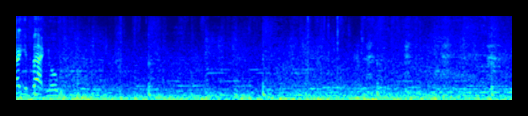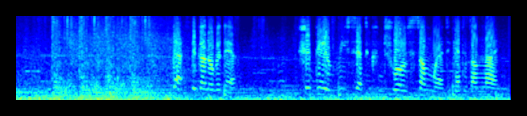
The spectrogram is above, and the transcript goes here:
Got your back, Nova. That's the gun over there. Should be a reset control somewhere to get it online.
